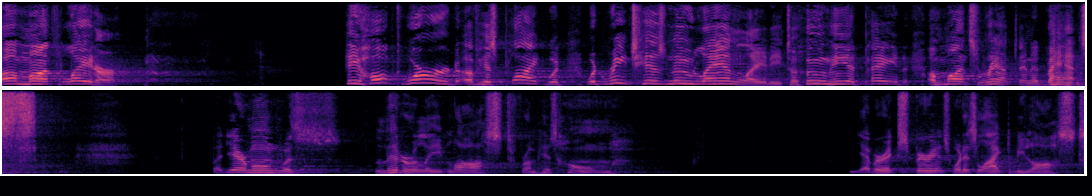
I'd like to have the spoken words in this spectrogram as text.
a month later. He hoped word of his plight would, would reach his new landlady, to whom he had paid a month's rent in advance. But Gjermund was literally lost from his home. You ever experience what it's like to be lost?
